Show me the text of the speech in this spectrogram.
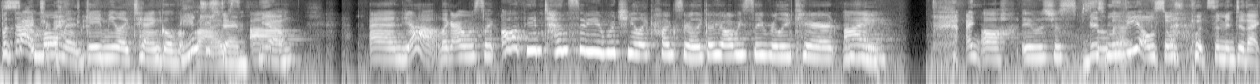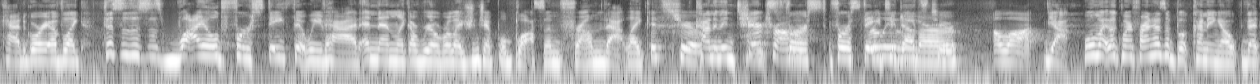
but that moment gave me like Tangled vibes. Interesting. Yeah. And yeah, like I was like, oh, the intensity in which he like hugs her, like he obviously really cared. I, I- oh, it was just Mm-hmm. This so movie also puts them into that category of like this is this is wild first date that we've had, and then like a real relationship will blossom from that. Like It's true. kind of intense first first date really together. to a lot. Yeah. Well, my like my friend has a book coming out that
